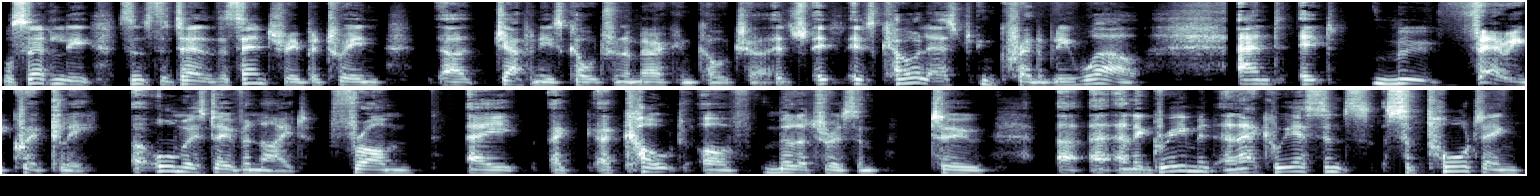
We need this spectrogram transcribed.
well, certainly since the turn of the century, between uh, Japanese culture and American culture. It's, it, it's coalesced incredibly well. And it moved very quickly almost overnight from a, a, a cult of militarism to uh, an agreement, an acquiescence supporting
